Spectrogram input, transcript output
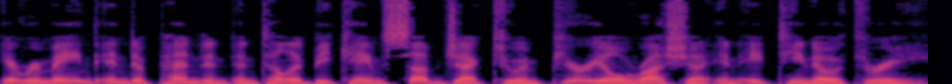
it remained independent until it became subject to Imperial Russia in 1803.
